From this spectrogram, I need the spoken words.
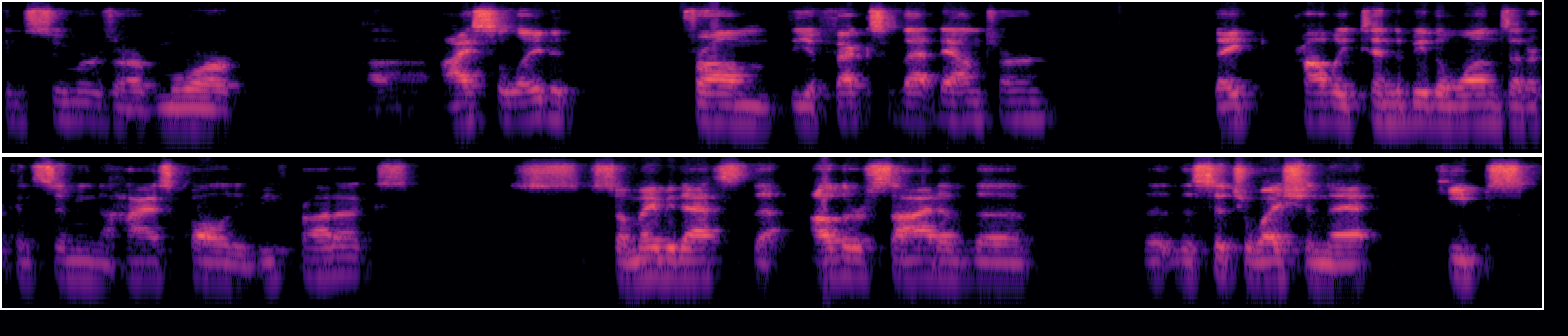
consumers are more uh, isolated from the effects of that downturn. They probably tend to be the ones that are consuming the highest quality beef products. So maybe that's the other side of the the, the situation that keeps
